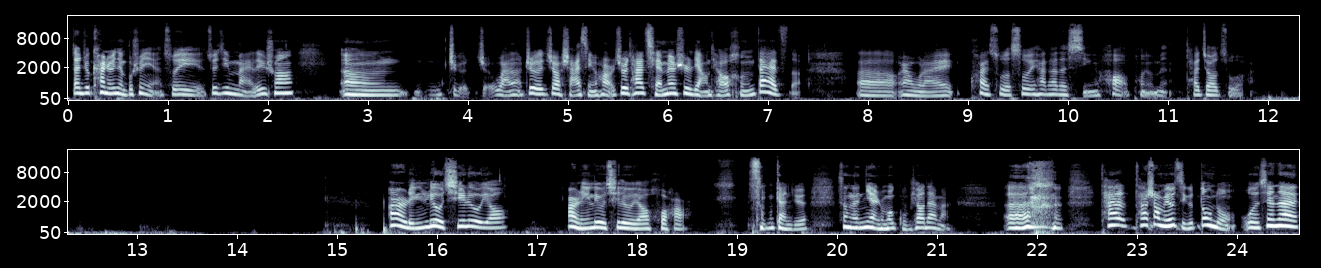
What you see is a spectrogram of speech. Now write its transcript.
但就看着有点不顺眼，所以最近买了一双。嗯，这个这完了，这个叫啥型号？就是它前面是两条横带子的，呃，让我来快速的搜一下它的型号，朋友们，它叫做二零六七六幺，二零六七六幺货号，怎么感觉像在念什么股票代码？呃，它它上面有几个洞洞，我现在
